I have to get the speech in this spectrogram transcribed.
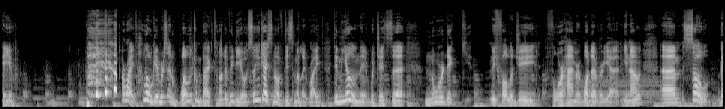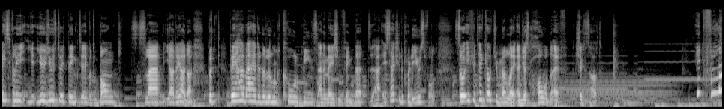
Hey you. Alright, hello gamers and welcome back to another video. So you guys know of this melee, right? The Mjolnir, which is uh, Nordic mythology Thor hammer, whatever, yeah, you know? Um, so, basically, you, you're used to it being able to bonk, slap, yada yada. But they have added a little cool beans animation thing that uh, is actually pretty useful. So if you take out your melee and just hold F, check this out. It flies!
